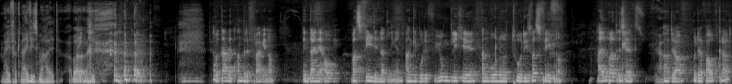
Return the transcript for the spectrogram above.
mei, verkneife ich es mir halt. Aber. Aber David, andere Frage noch. In deine Augen, was fehlt in Nördlingen? Angebote für Jugendliche, Anwohner, Touris, was fehlt noch? Hallenbad ist ja jetzt, Ja. hat ja, oder baut gerade.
